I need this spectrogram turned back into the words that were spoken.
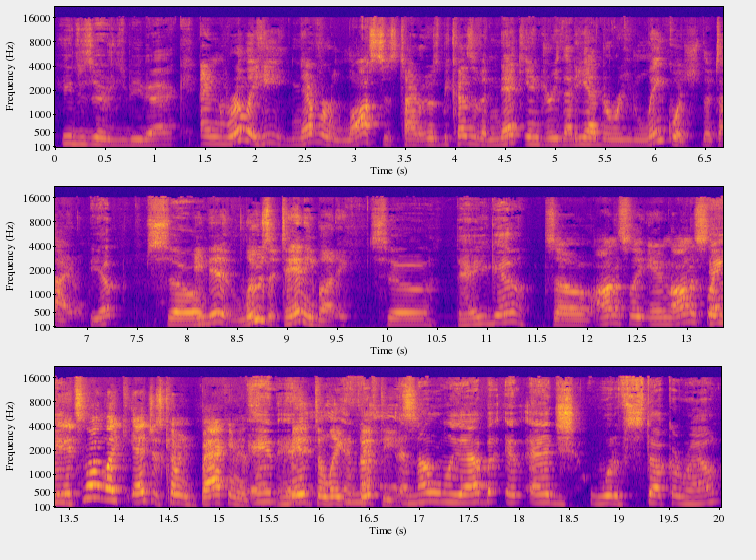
he deserves to be back. And really, he never lost his title. It was because of a neck injury that he had to relinquish the title. Yep. So He didn't lose it to anybody. So there you go. So honestly, and honestly, And- it's not like Edge is coming back in his And mid to late and fifties. And not only that, but if Edge would have stuck around,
